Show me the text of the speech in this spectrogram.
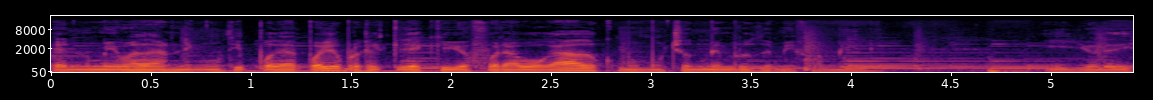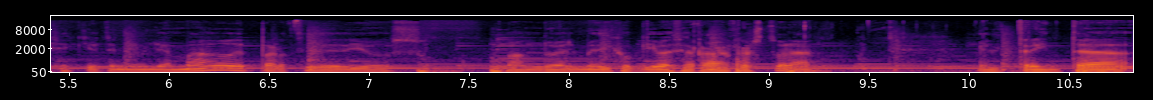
él no me iba a dar ningún tipo de apoyo porque él quería que yo fuera abogado, como muchos miembros de mi familia. Y yo le dije que yo tenía un llamado de parte de Dios cuando él me dijo que iba a cerrar el restaurante el 30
